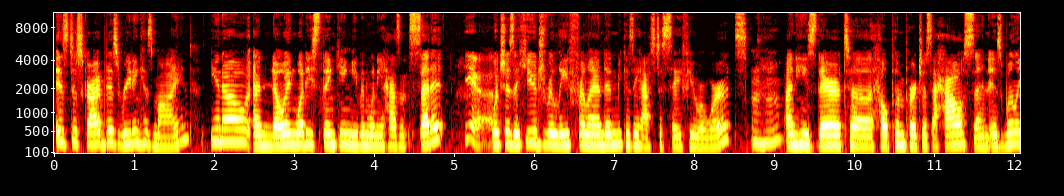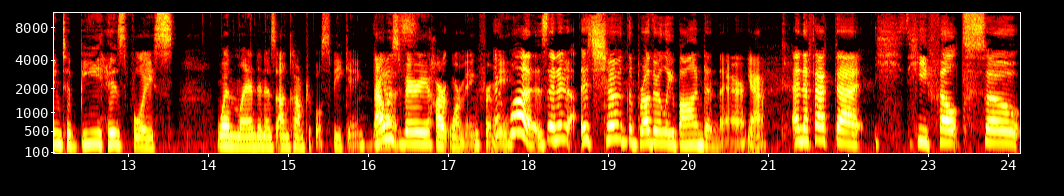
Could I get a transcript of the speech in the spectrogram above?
is described as reading his mind, you know, and knowing what he's thinking even when he hasn't said it. Yeah. Which is a huge relief for Landon because he has to say fewer words. Mm-hmm. And he's there to help him purchase a house and is willing to be his voice when Landon is uncomfortable speaking. That was very heartwarming for me. it was, and it it showed the brotherly bond in there. Yeah. And the fact that he, felt so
